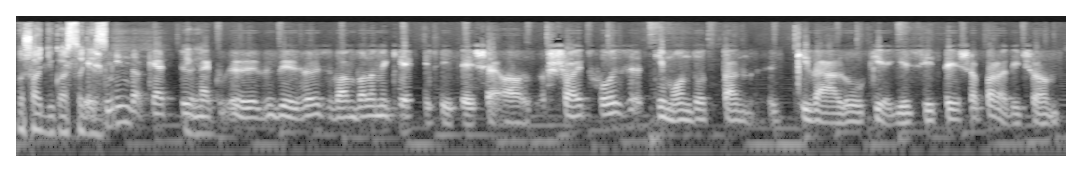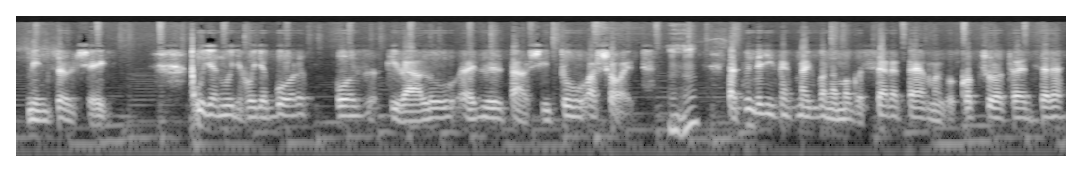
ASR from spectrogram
most hagyjuk azt, hogy És ez... mind a kettőnek höz van valami kiegészítése. A sajthoz kimondottan kiváló kiegészítés a paradicsom, mint zöldség. Ugyanúgy, hogy a borhoz kiváló egy társító a sajt. Uh-huh. Tehát mindegyiknek megvan a maga szerepe, maga kapcsolatrendszere,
